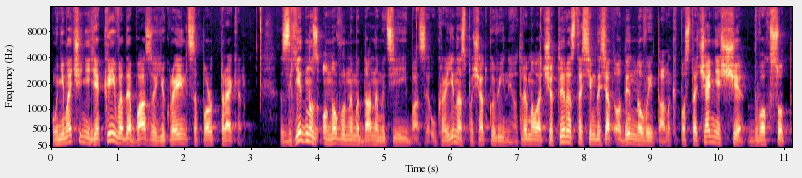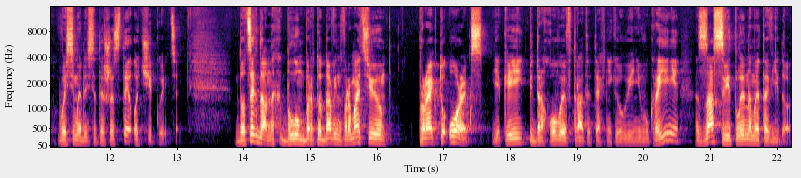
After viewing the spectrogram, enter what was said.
у Німеччині, який веде базу Ukraine Support Tracker. Згідно з оновленими даними цієї бази, Україна з початку війни отримала 471 новий танк. Постачання ще 286 очікується. До цих даних Bloomberg додав інформацію проекту Орекс, який підраховує втрати техніки у війні в Україні за світлинами та відео.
